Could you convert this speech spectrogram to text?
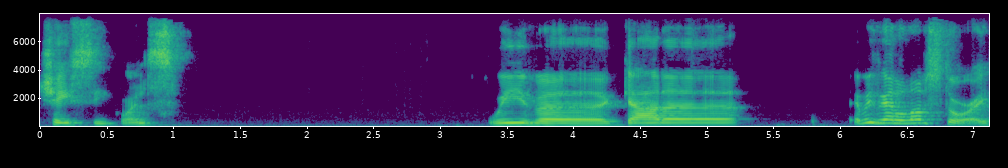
chase sequence. We've uh, got a we've got a love story.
